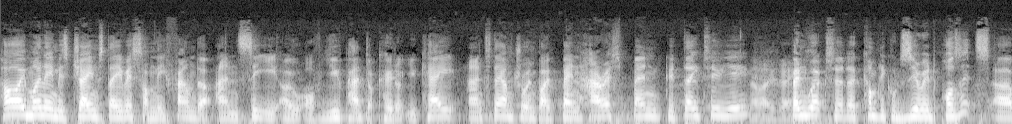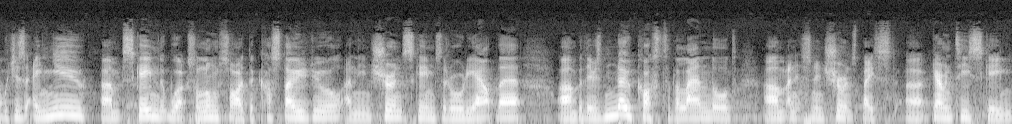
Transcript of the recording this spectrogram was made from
Hi, my name is James Davis. I'm the founder and CEO of upad.co.uk, and today I'm joined by Ben Harris. Ben, good day to you. Hello, James. Ben works at a company called Zero Deposits, uh, which is a new um, scheme that works alongside the custodial and the insurance schemes that are already out there. Um, but there is no cost to the landlord, um, and it's an insurance-based uh, guarantee scheme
